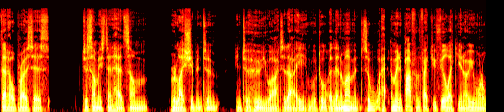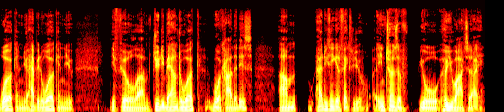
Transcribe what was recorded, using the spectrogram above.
that whole process, to some extent, had some relationship into into who you are today, and we'll talk about that in a moment. So, I mean, apart from the fact you feel like you know you want to work and you're happy to work and you you feel um, duty bound to work, work hard that is. Um, how do you think it affected you in terms of your who you are today,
